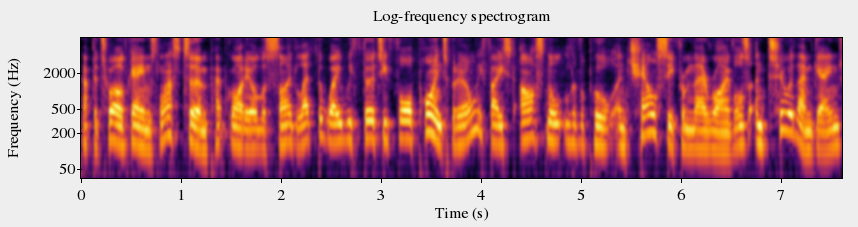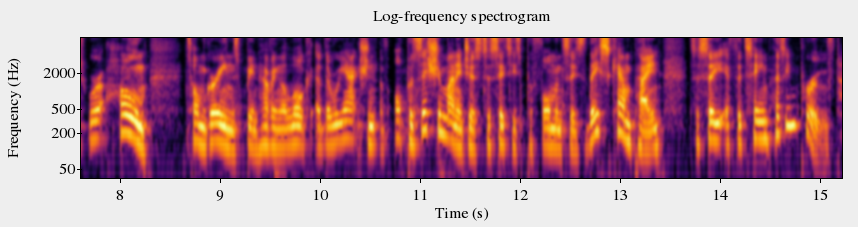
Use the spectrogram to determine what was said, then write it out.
After 12 games last term, Pep Guardiola's side led the way with 34 points, but it only faced Arsenal, Liverpool, and Chelsea from their rivals, and two of them games were at home. Tom Green's been having a look at the reaction of opposition managers to City's performances this campaign to see if the team has improved.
